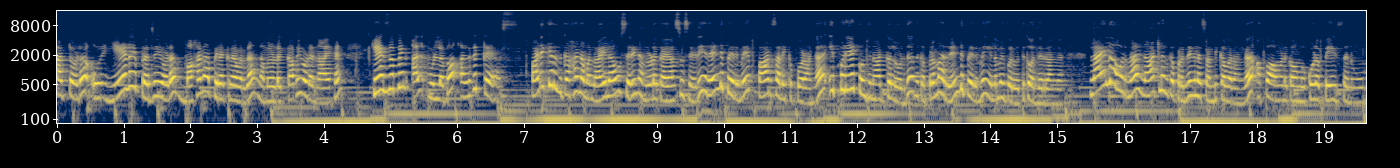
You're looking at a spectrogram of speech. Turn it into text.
நாட்டோட ஒரு ஏழை பிரஜையோட மகனா பிறக்கிறவர் தான் நம்மளோட கதையோட நாயகன் கேசபின் அல் முல்லபா அல்லது கயாஸ். படிக்கிறதுக்காக நம்ம லைலாவும் சரி நம்மளோட கயாஸும் சரி ரெண்டு பேருமே பாடசாலைக்கு போகிறாங்க இப்படியே கொஞ்சம் நாட்கள் ஓடுது. அதுக்கப்புறமா ரெண்டு பேருமே இளமை பருவத்துக்கு வந்துடுறாங்க. லைலா ஒரு நாள் நாட்டில் இருக்க பிரஜைகளை சந்திக்க வராங்க. அப்போ அவனுக்கு அவங்க கூட பேசணும்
